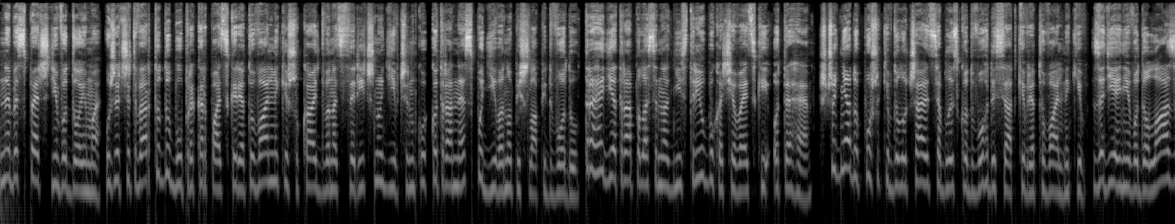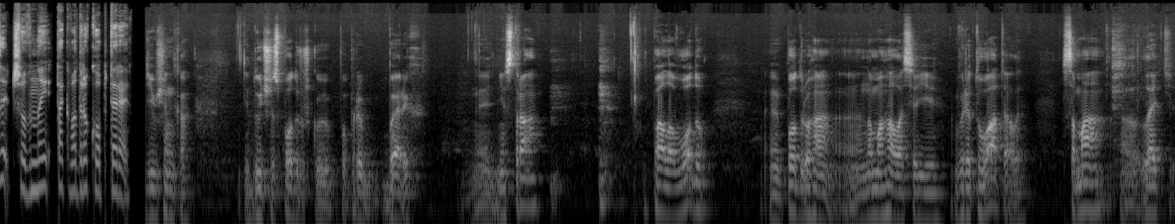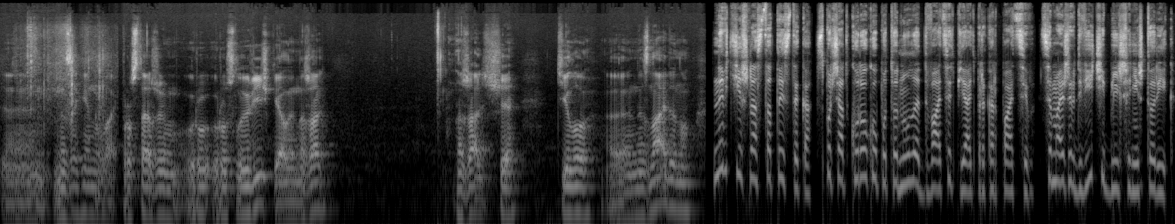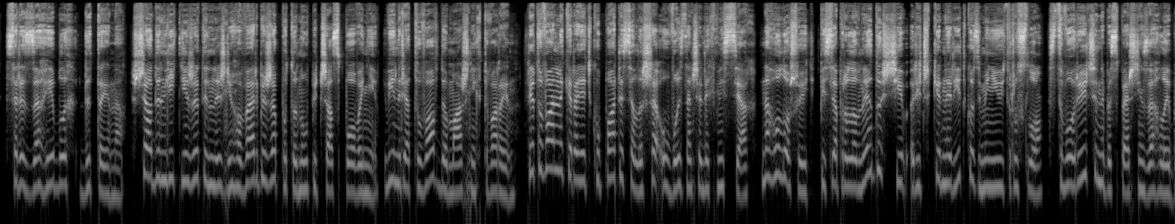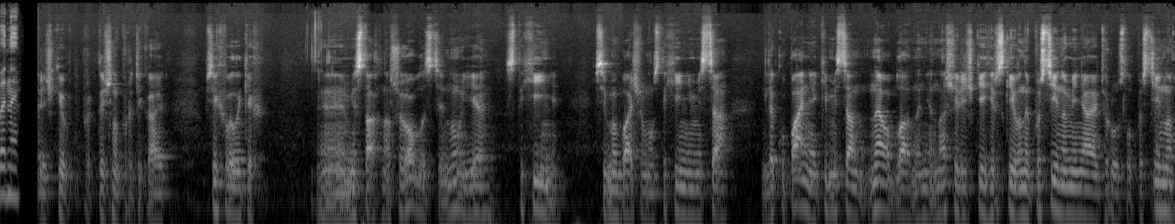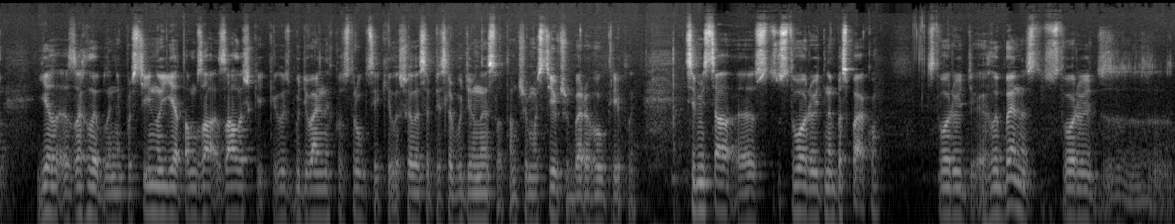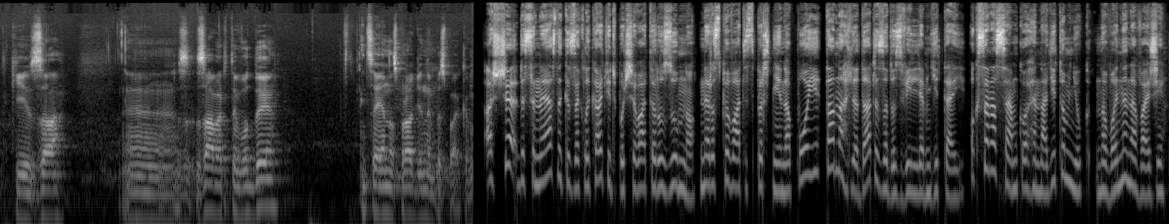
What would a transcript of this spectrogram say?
Небезпечні водойми. Уже четверту добу прикарпатські рятувальники шукають 12-річну дівчинку, котра несподівано пішла під воду. Трагедія трапилася на Дністрі в Букачевецькій ОТГ. Щодня до пошуків долучаються близько двох десятків рятувальників. Задіяні водолази, човни та квадрокоптери. Дівчинка, ідучи з подружкою попри берег е, Дністра, впала в воду. Е, Подруга е, намагалася її врятувати, але сама е, ледь е, не загинула. Простежуємо руслою річки, але, на жаль, на жаль, ще тіло е, не знайдено. Невтішна статистика. З початку року потонули 25 прикарпатців. Це майже вдвічі більше ніж торік. Серед загиблих дитина. Ще один літній житель нижнього Вербіжа потонув під час повені. Він рятував домашніх тварин. Рятувальники радять купатися лише у визначених місцях. Наголошують, після проливних дощів річки нерідко змінюють русло, створюючи небезпечні заглибини. Річки практично протікають у всіх великих е, містах нашої області. Ну, є стихійні. Всі ми бачимо стихійні місця для купання, які місця не обладнані. Наші річки гірські вони постійно міняють русло, постійно є заглиблення, постійно є там залишки якихось будівельних конструкцій, які лишилися після будівництва там, чи мостів, чи берегоукріплень. Ці місця е, створюють небезпеку, створюють глибини, створюють такі за, е, заверти води. І це є насправді небезпека. А ще ДСНСники закликають відпочивати розумно, не розпивати спиртні напої та наглядати за дозвіллям дітей. Оксана Семко, Геннадій Томнюк. Новини на вежі.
